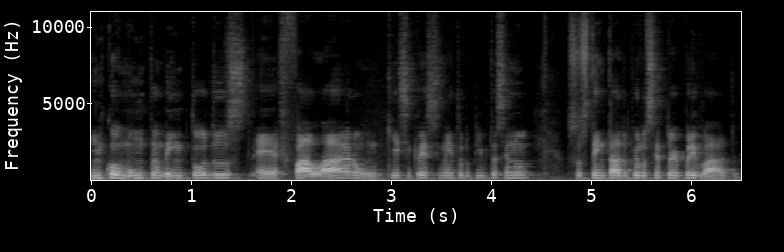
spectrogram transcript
em comum também, todos é, falaram que esse crescimento do PIB está sendo sustentado pelo setor privado.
